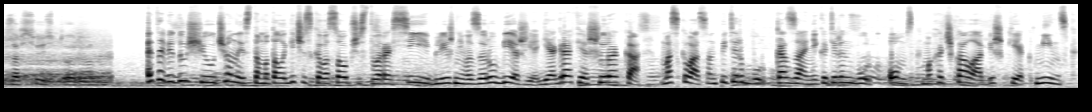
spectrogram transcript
за всю историю. Это ведущие ученые стоматологического сообщества России и ближнего зарубежья. География широка. Москва, Санкт-Петербург, Казань, Екатеринбург, Омск, Махачкала, Бишкек, Минск.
